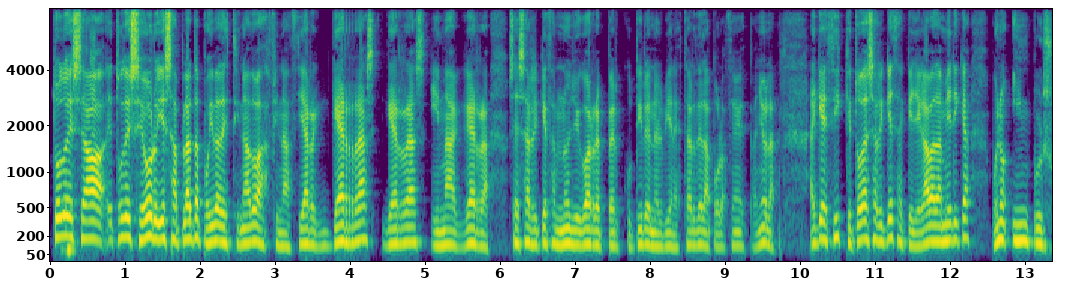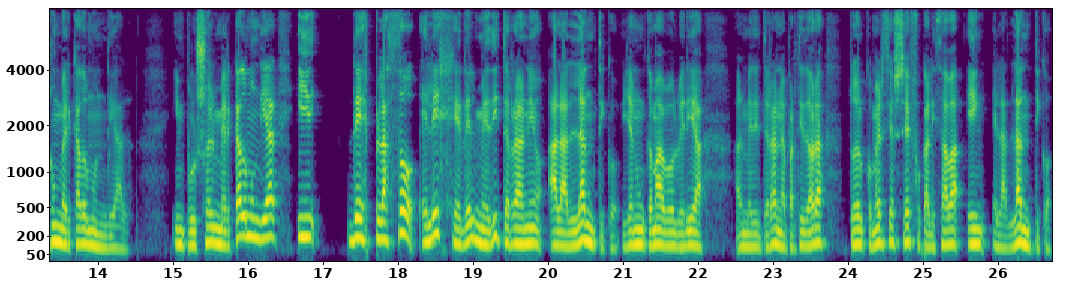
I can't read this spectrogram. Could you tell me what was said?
todo, ese oro y esa plata pues, iba destinado a financiar guerras, guerras y más guerras. O sea, esa riqueza no llegó a repercutir en el bienestar de la población española. Hay que decir que toda esa riqueza que llegaba de América, bueno, impulsó un mercado mundial. Impulsó el mercado mundial y desplazó el eje del Mediterráneo al Atlántico. Y ya nunca más volvería al Mediterráneo. A partir de ahora, todo el comercio se focalizaba en el Atlántico.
